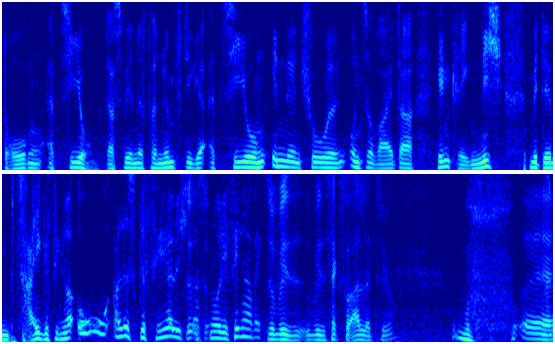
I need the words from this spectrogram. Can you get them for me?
Drogenerziehung, dass wir eine vernünftige Erziehung in den Schulen und so weiter hinkriegen. Nicht mit dem Zeigefinger, oh, alles gefährlich, lass nur die Finger weg. So wie, wie Sexualerziehung? Äh,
